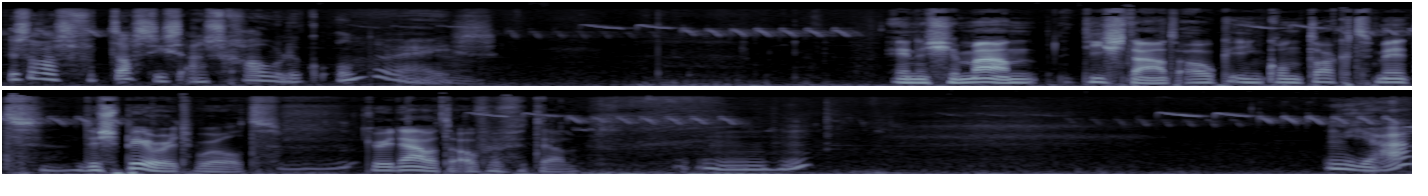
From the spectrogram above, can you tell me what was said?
Dus dat was fantastisch aanschouwelijk onderwijs. En een shamaan die staat ook in contact met de spirit world. Mhm. Kun je daar wat over vertellen? Mm Ja,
